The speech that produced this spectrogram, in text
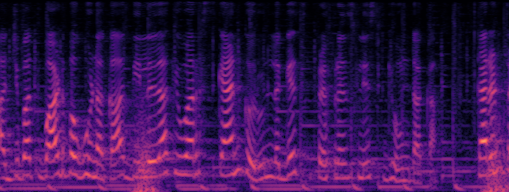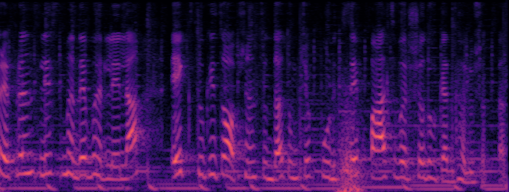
अजिबात वाट बघू नका. दिलेला क्यू आर स्कॅन करून लगेच प्रेफरन्स लिस्ट घेऊन टाका. कारण प्रेफरन्स लिस्टमध्ये भरलेला एक चुकीचा ऑप्शन सुद्धा तुमचे पुढचे पाच वर्ष धोक्यात घालू शकतात.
